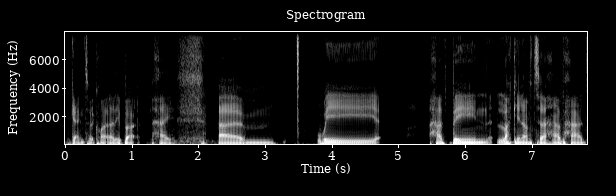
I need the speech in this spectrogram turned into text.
we'll get into it quite early, but hey, um, we have been lucky enough to have had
